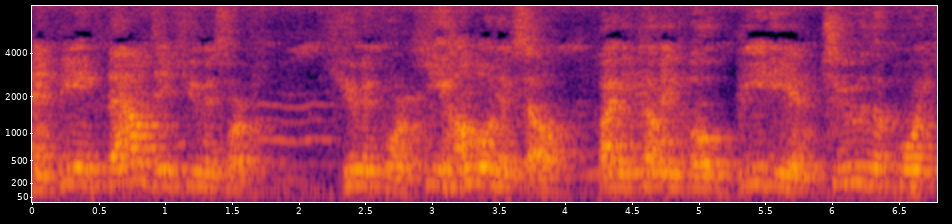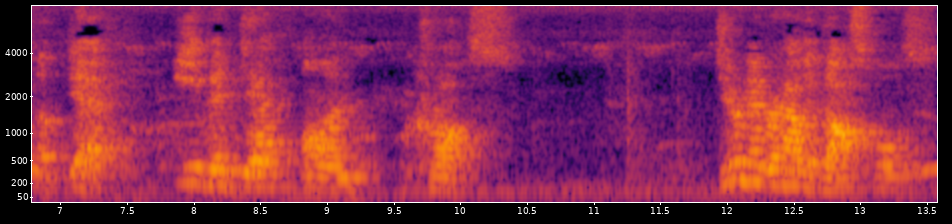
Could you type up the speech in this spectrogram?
and being found in human form, human form, he humbled himself by becoming obedient to the point of death, even death on cross. Do you remember how the Gospels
